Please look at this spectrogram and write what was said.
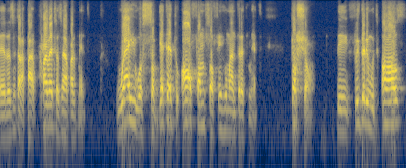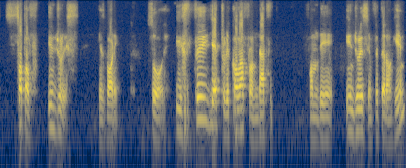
a, residential private residential apartment, where he was subjected to all forms of inhuman treatment torture. They inflicted him with all sort of injuries in his body. So he's still yet to recover from that, from the injuries inflicted on him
